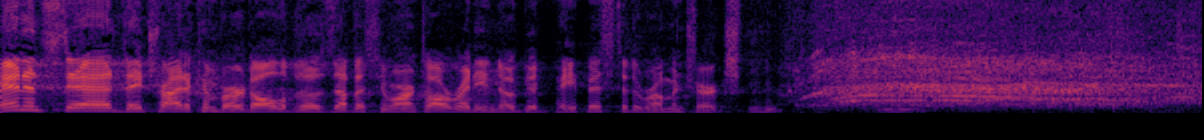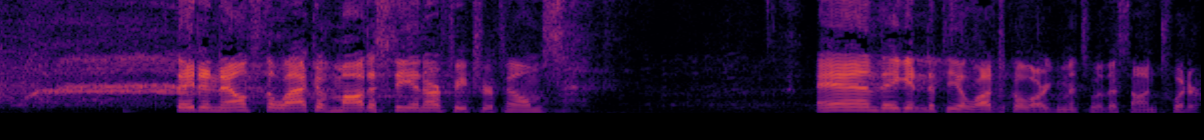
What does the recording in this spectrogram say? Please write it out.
And instead, they try to convert all of those of us who aren't already no good papists to the Roman Church. Mm-hmm. Mm-hmm. They denounce the lack of modesty in our feature films. And they get into theological arguments with us on Twitter.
